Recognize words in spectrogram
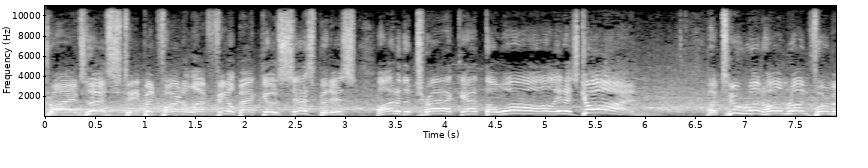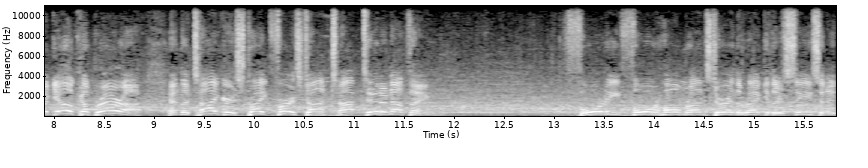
Drives this deep and far to left field. Back goes Cespedes onto the track at the wall. It is gone. A two-run home run for Miguel Cabrera, and the Tigers strike first on top, two to nothing. 44 home runs during the regular season.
